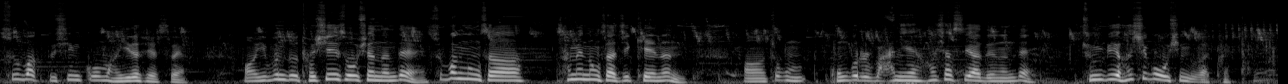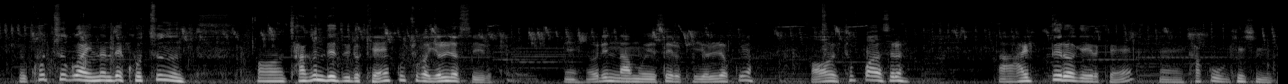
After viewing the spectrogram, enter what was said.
수박도 심고 막 이러셨어요. 어, 이분도 도시에서 오셨는데 수박 농사, 참외 농사 짓기에는 어, 조금 공부를 많이 하셨어야 되는데 준비하시고 오신 것 같아요. 고추가 있는데 고추는 어, 작은데도 이렇게 고추가 열렸어요. 이렇게. 예, 어린 나무에서 이렇게 열렸고요. 어, 텃밭을 아, 알뜰하게 이렇게 예, 가꾸고 계십니다.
